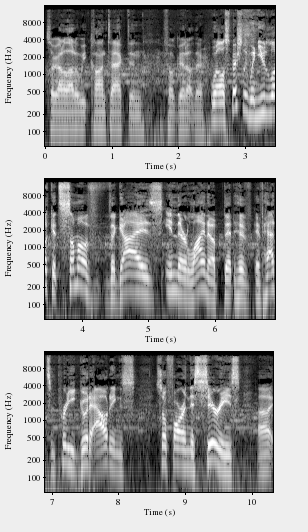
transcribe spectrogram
so I got a lot of weak contact, and felt good out there. Well, especially when you look at some of the guys in their lineup that have, have had some pretty good outings so far in this series, uh,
